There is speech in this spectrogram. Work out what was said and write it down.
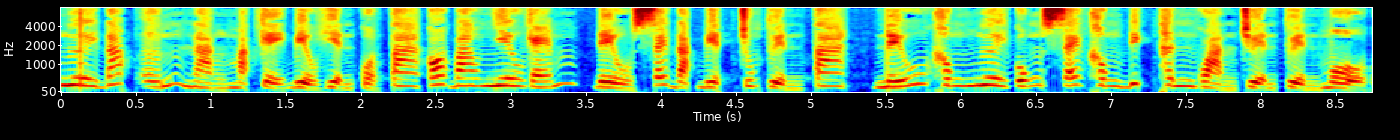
ngươi đáp ứng nàng mặc kệ biểu hiện của ta có bao nhiêu kém, đều sẽ đặc biệt trúng tuyển ta, nếu không ngươi cũng sẽ không đích thân quản chuyện tuyển mộ,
